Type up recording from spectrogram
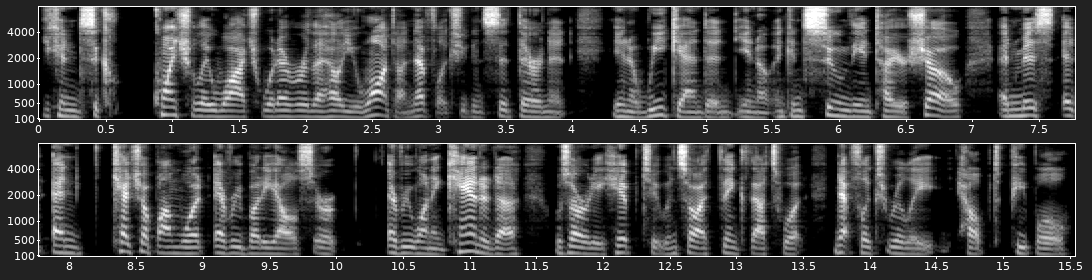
you can sequentially watch whatever the hell you want on Netflix. You can sit there in a in a weekend and you know and consume the entire show and miss and catch up on what everybody else or everyone in Canada was already hip to. And so I think that's what Netflix really helped people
